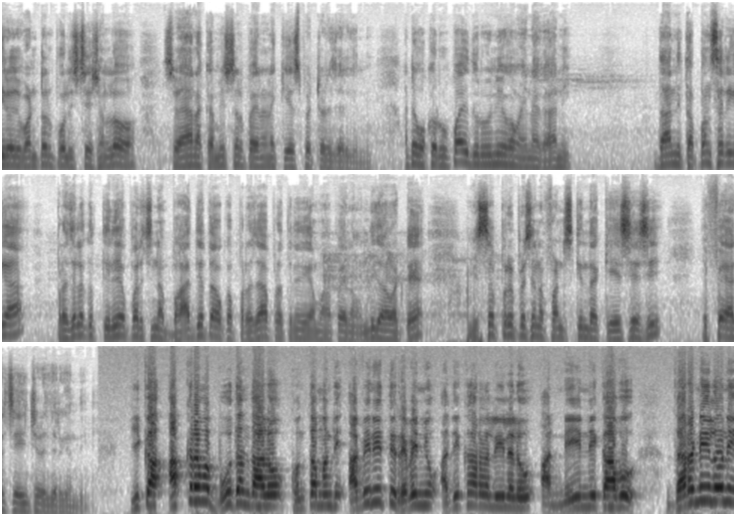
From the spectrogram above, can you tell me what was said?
ఈరోజు వన్ టౌన్ పోలీస్ స్టేషన్లో స్వయాన కమిషనర్ పైననే కేసు పెట్టడం జరిగింది. అంటే ఒక రూపాయి దుర్వినియోగం అయినా కానీ దాన్ని తప్పనిసరిగా ప్రజలకు తెలియపరిచిన బాధ్యత ఒక ప్రజాప్రతినిధిగా మా పైన ఉంది కాబట్టి మిస్అప్రోపరేషన్ ఫండ్స్ కింద కేసేసి ఎఫ్ఐఆర్ చేయించడం జరిగింది. ఇక అక్రమ భూదందాలో కొంతమంది అవినీతి రెవెన్యూ అధికారుల లీలలు అన్నీ ఇన్ని కావు. ధరణిలోని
